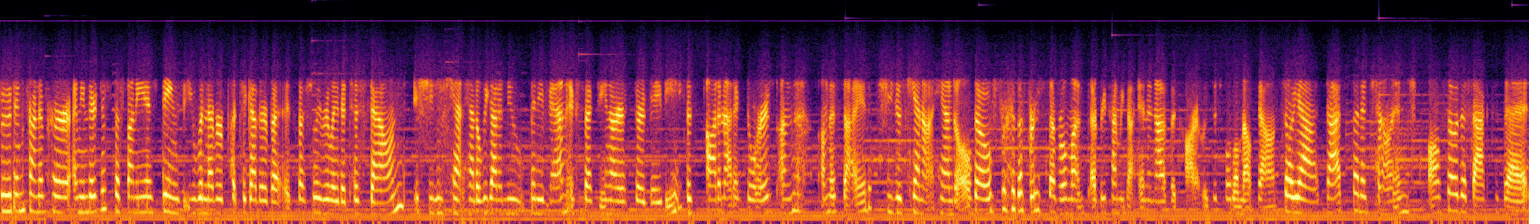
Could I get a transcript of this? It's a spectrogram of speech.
food in front of her. I mean, they're just the funniest things that you would never put together, but especially related to sound. She just can't handle, we got a new minivan expecting our third baby. The automatic doors on the on the side, she just cannot handle. So for the first several months, every time we got in and out of the car, it was a total meltdown. So yeah, that's been a challenge. Also, the fact that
